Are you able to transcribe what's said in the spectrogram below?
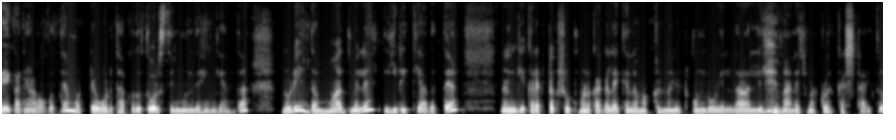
ಬೇಗನೆ ಆಗೋಗುತ್ತೆ. ಮೊಟ್ಟೆ ಒಡೆದು ಹಾಕೋದು. ತೋರಿಸ್ತೀನಿ ಮುಂದೆ ಹೇಗೆ ಅಂತ. ನೋಡಿ, ದಮ್ ಆದಮೇಲೆ ಈ ರೀತಿ ಆಗುತ್ತೆ. ನನಗೆ ಕರೆಕ್ಟಾಗಿ ಶೂಟ್ ಮಾಡೋಕ್ಕಾಗಲ್ಲ. ಯಾಕೆಂದರೆ ಮಕ್ಕಳನ್ನ ಇಟ್ಕೊಂಡು ಎಲ್ಲ ಅಲ್ಲಿ ಮ್ಯಾನೇಜ್ ಮಾಡ್ಕೊಳ್ಳೋದು ಕಷ್ಟ ಆಯಿತು.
